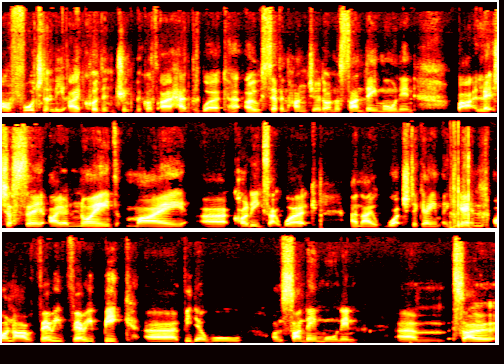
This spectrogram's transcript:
Unfortunately, I couldn't drink because I had work at 0700 on a Sunday morning. But let's just say I annoyed my uh, colleagues at work and I watched the game again on our very, very big uh, video wall on Sunday morning. Um, so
